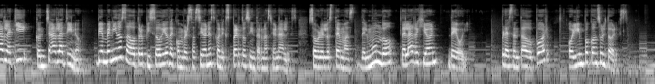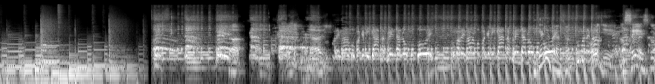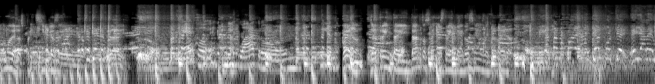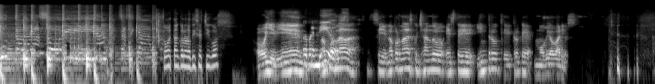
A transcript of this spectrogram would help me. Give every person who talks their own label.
Speaker 1: Charla aquí con Charlatino. Bienvenidos a otro episodio de conversaciones con expertos internacionales sobre los temas del mundo, de la región, de hoy. Presentado por Olimpo Consultores.
Speaker 2: ¿Qué año?
Speaker 3: Oye, no sé, es como de los principios de,
Speaker 4: 24.
Speaker 3: bueno, ya treinta y tantos años, 32 años de carrera.
Speaker 2: ¿Cómo están con las noticias, chicos?
Speaker 3: Oye, bien.
Speaker 4: Sorprendidos.
Speaker 3: No por nada. Sí, no por nada escuchando este intro que creo que movió a varios.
